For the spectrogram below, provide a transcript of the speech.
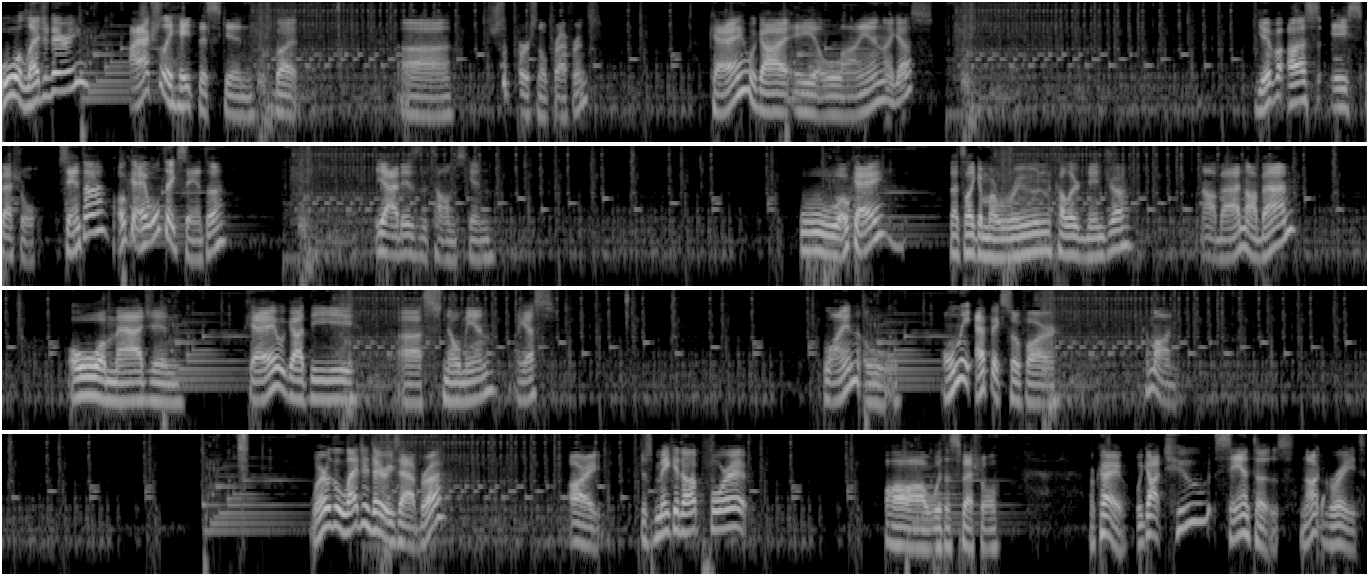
Ooh, a legendary? I actually hate this skin, but uh, just a personal preference. Okay, we got a lion, I guess. Give us a special. Santa? Okay, we'll take Santa. Yeah, it is the Tom skin. Ooh, okay. That's like a maroon colored ninja. Not bad, not bad. Oh, imagine. Okay, we got the uh, snowman, I guess. Lion? Oh. Only epic so far. Come on. Where are the legendaries at, bruh? Alright, just make it up for it. Aw, with a special. Okay, we got two Santas. Not great.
